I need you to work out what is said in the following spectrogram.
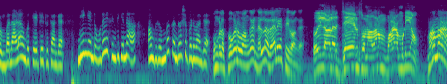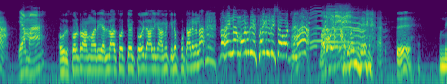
ரொம்ப நாளா அவங்க கேட்டுட்டு இருக்காங்க. நீங்க இந்த உதவி செஞ்சீங்கன்னா அவங்க ரொம்ப சந்தோஷப்படுவாங்க. உங்களை புகழுவாங்க நல்ல வேலையும் செய்வாங்க. தொழிலாளர் ஜேன்னு சொன்னாதான் நம்ம வாழ முடியும். மாமா! ஏமா அவரு சொல்ற மாதிரி எல்லா சொத்தையும் தொழிலாளிங்க அமைக்கணும் போட்டானுங்கன்னா நான் என்ன மறுபடியும் சைக்கிள் ரிக்ஷா ஓட்டணுமா? மறுபடியும்? வந்து உன்னை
